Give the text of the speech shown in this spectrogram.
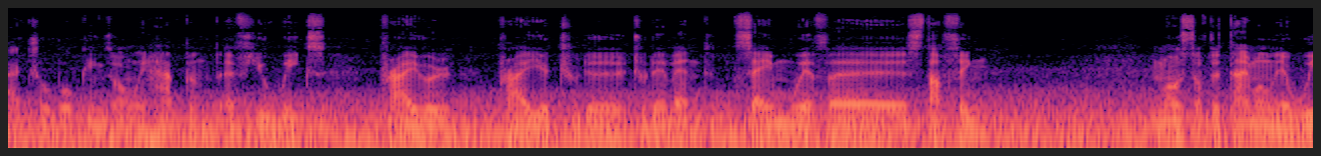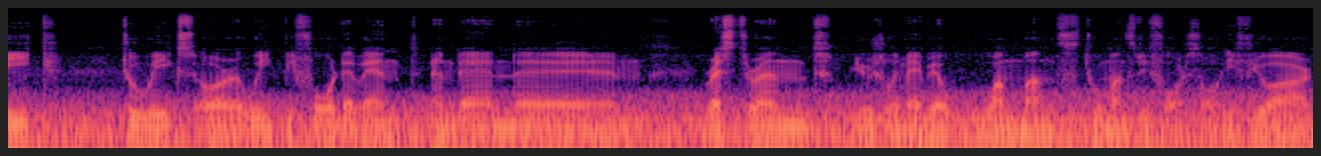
actual bookings only happened a few weeks prior prior to the to the event. Same with uh, stuffing. Most of the time only a week two weeks or a week before the event and then um, restaurant usually maybe a one month two months before. So if you are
